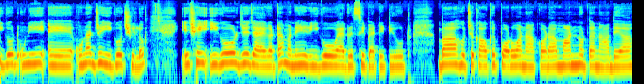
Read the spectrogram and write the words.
ইগো উনি ওনার যে ইগো ছিল সেই ইগোর যে জায়গাটা মানে ইগো অ্যাগ্রেসিভ অ্যাটিটিউড বা হচ্ছে কাউকে পরোয়া না করা, মান্যতা না দেয়া,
